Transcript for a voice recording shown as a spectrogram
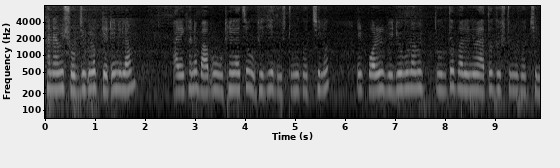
এখানে আমি সবজিগুলো কেটে নিলাম। আর এখানে বাবু উঠে গেছে, উঠে গিয়ে দুষ্টুমি করছিল। এর পরের ভিডিওগুলো আমি তুলতে পারিনি এত দুষ্টুমি করছিল।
